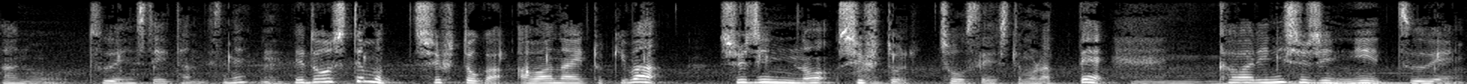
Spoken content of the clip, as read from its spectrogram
あの通園していたんですね、ええ。でどうしてもシフトが合わない時は主人のシフト調整してもらって、代わりに主人に通園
